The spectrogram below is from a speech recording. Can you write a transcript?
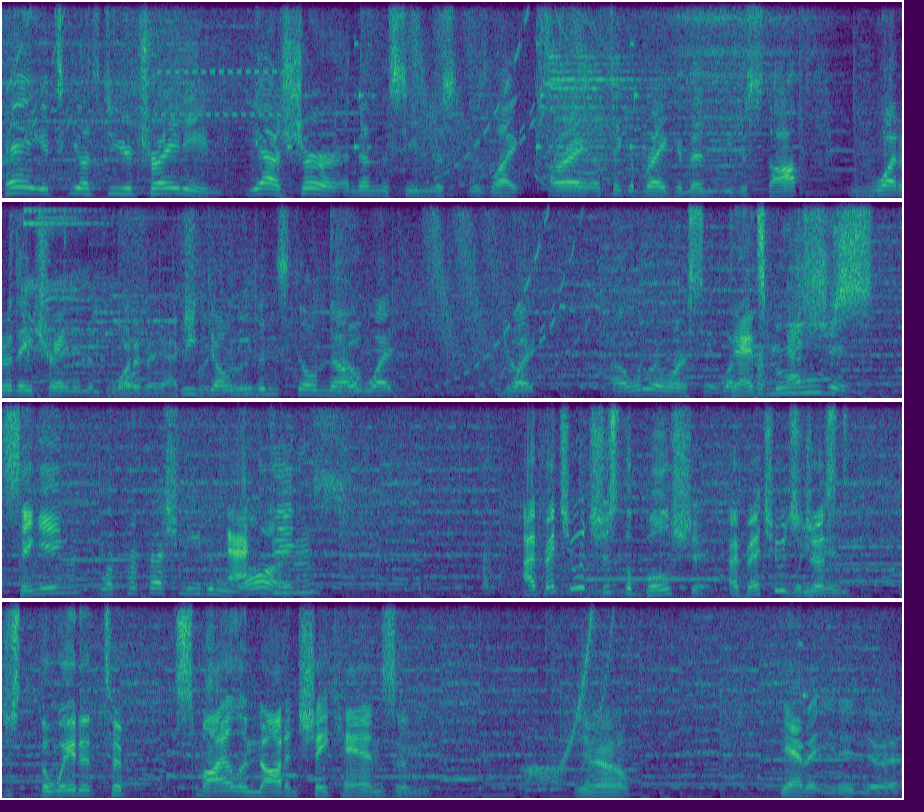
hey Itsuki, let's do your training. Yeah, sure. And then the scene just was like, all right, let's take a break, and then you just stop. What are they training them for? What are they actually We don't doing? even still know Nope. what what. Uh, what do I want to say? What Dance profession? moves, singing. What profession even Acting? was? I bet you it's just the bullshit. I bet you it's What do you just mean? just the way to, to smile and nod and shake hands and you know. Damn it, you didn't do it.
